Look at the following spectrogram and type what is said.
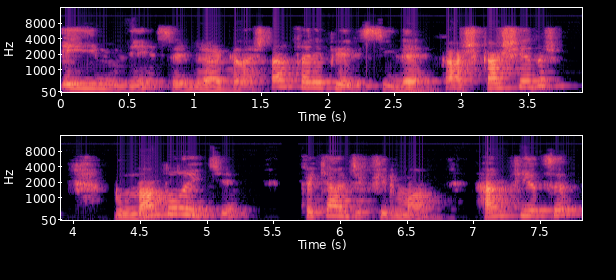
eğimli sevgili arkadaşlar talep eğrisiyle karşı karşıyadır. Bundan dolayı ki tekelci firma hem fiyatı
